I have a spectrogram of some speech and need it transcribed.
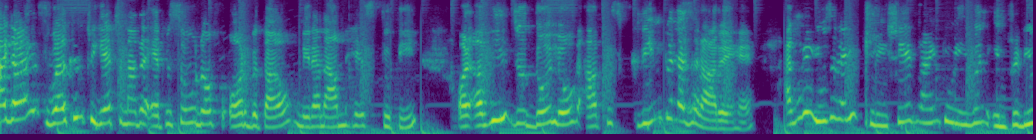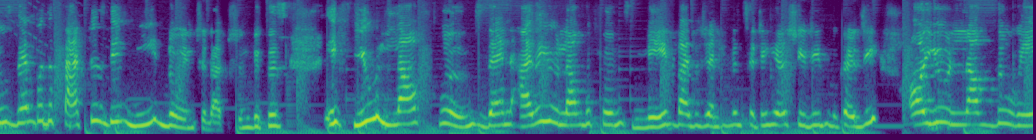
Hi guys, welcome to yet another episode of और Batao. मेरा नाम है स्तुति। और अभी जो दो लोग आपको स्क्रीन पे नज़र आ रहे हैं I'm use a very cliched line to even introduce them but the fact is they need no introduction because if you love films then either you love the films made by the gentleman sitting here Srijit Mukherjee और यू लव द वे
